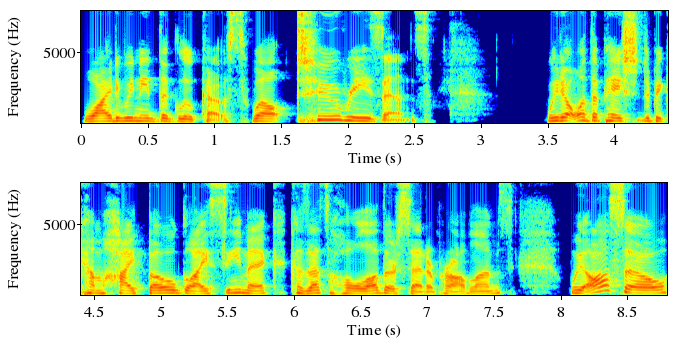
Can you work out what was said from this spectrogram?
Why do we need the glucose? Well, two reasons. We don't want the patient to become hypoglycemic because that's a whole other set of problems. We also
